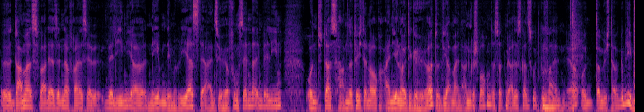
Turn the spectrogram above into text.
äh, damals war der Sender Freies Berlin ja neben dem RIAS der einzige Hörfunksender in Berlin. Und das haben natürlich dann auch einige Leute gehört und die haben einen angesprochen. Das hat mir alles ganz gut gefallen. Mhm. Ja, und dann bin ich da geblieben.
